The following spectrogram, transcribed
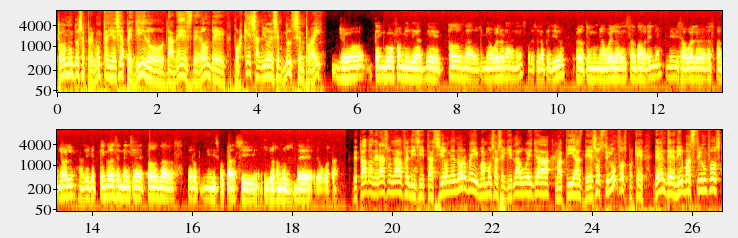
Todo el mundo se pregunta, ¿y ese apellido danés de dónde? ¿Por qué salió ese Knudsen por ahí? Yo tengo familia de todos lados. Mi abuelo era danés, por eso el apellido, pero tengo mi abuela es salvadoreña, mi bisabuelo era español, así que tengo descendencia de todos lados, pero mis papás y, yo somos de Bogotá. De todas maneras, una felicitación enorme y vamos a seguir la huella, Matías, de esos triunfos, porque deben de venir más triunfos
